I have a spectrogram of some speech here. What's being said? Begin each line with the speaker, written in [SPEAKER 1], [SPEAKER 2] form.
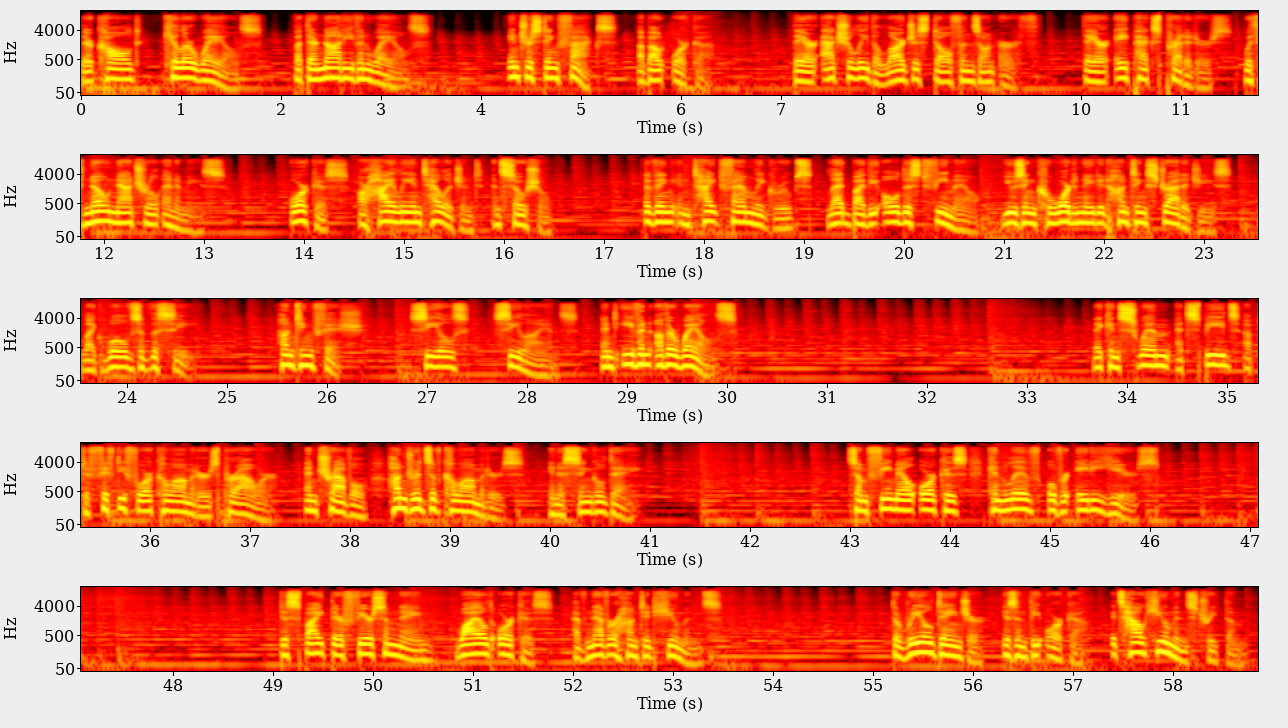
[SPEAKER 1] They're called killer whales, but they're not even whales. Interesting facts about orca. They are actually the largest dolphins on Earth. They are apex predators, with no natural enemies. Orcas are highly intelligent and social, living in tight family groups led by the oldest female, using coordinated hunting strategies like wolves of the sea. Hunting fish, seals, sea lions, and even other whales. They can swim at speeds up to 54 kilometers per hour and travel hundreds of kilometers in a single day. Some female orcas can live over 80 years. Despite their fearsome name, wild orcas have never hunted humans. The real danger isn't the orca, it's how humans treat them.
